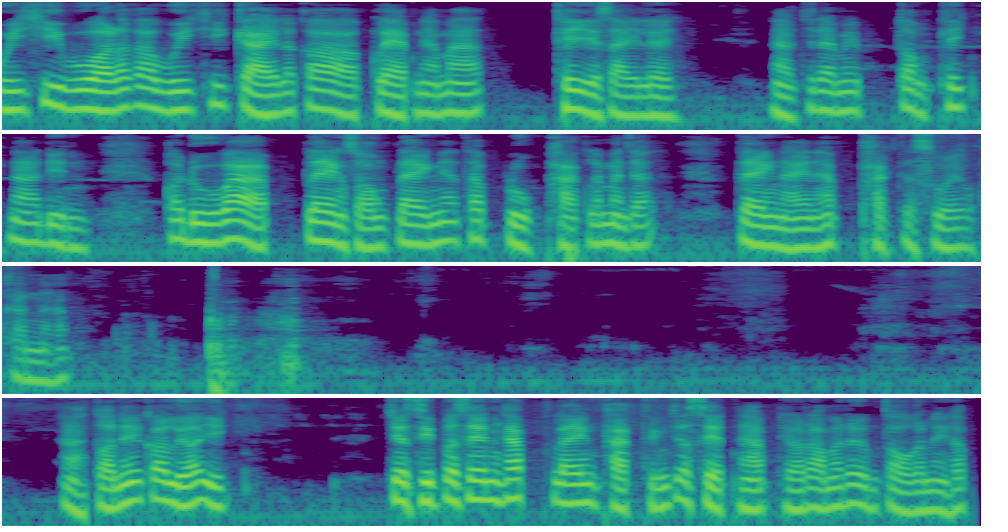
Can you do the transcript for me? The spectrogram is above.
ปุ๋ยขี้วัวแล้วก็ปุ๋ยขี้ไก่แล้วก็แกลบเนี่ยมาเทใส่เลยนะครับจะได้ไม่ต้องพลิกหน้าดิน ก็ดูว่าแปลงสองแปลงเนี่ยถ้าปลูกผักแล้วมันจะแปลงไหนนะครับ ผักจะสวยกว่ากันนะครับ อะตอนนี้ก็เหลืออีก 70%ครับแรงผักถึงจะเสร็จนะครับ เดี๋ยวเรามาเริ่มต่อกันเลยครับ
